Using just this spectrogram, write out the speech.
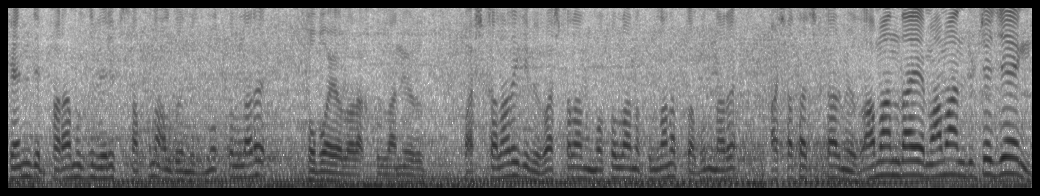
kendi paramızı verip satın aldığımız motorları kobay olarak kullanıyoruz. Başkaları gibi başkalarının motorlarını kullanıp da bunları haşata çıkarmıyoruz. Aman dayım aman düşeceksin.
